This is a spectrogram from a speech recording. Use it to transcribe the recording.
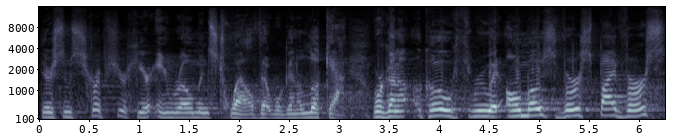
there's some scripture here in Romans 12 that we're going to look at. We're going to go through it almost verse by verse.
